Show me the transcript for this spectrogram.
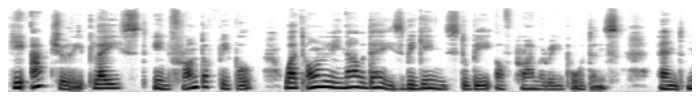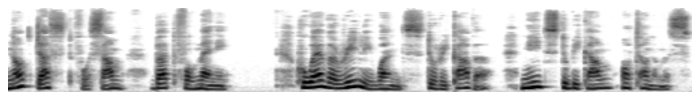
he actually placed in front of people what only nowadays begins to be of primary importance, and not just for some, but for many. Whoever really wants to recover needs to become autonomous.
